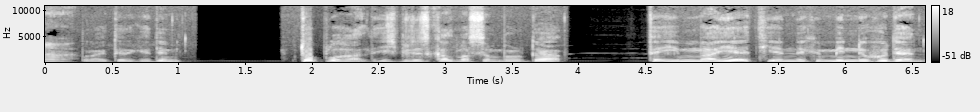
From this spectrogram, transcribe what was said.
Evet. Burayı terk edin. Toplu halde. Hiçbiriniz kalmasın burada. Fe imma ye'tiyenneküm minni huden.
